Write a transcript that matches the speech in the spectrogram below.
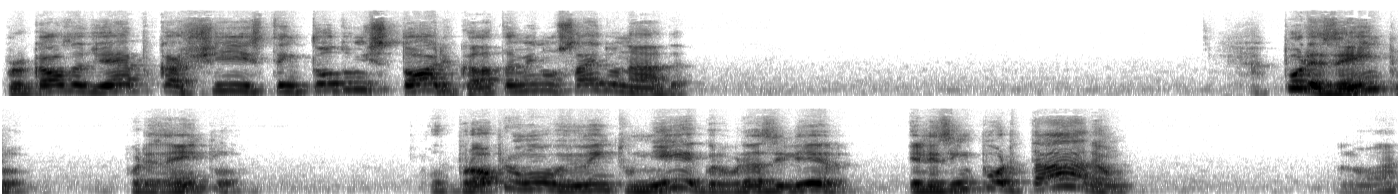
por causa de época X, tem todo um histórico, ela também não sai do nada. Por exemplo, por exemplo, o próprio movimento negro brasileiro, eles importaram é?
